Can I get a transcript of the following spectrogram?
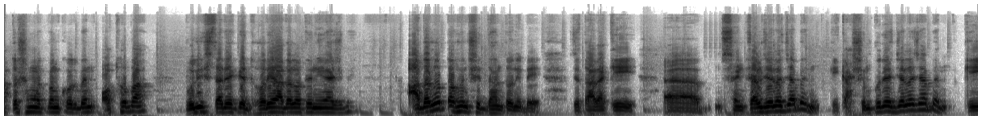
আত্মসমর্পণ করবেন অথবা পুলিশ তাদেরকে ধরে আদালতে নিয়ে আসবে। আদালত তখন সিদ্ধান্ত নিবে যে তারা কি সেন্ট্রাল জেলে যাবেন, কি কাশিমপুরের জেলে যাবেন, কি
